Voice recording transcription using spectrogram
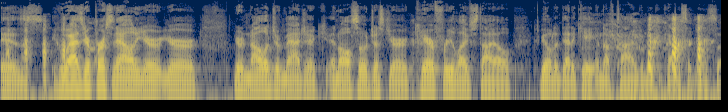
is who has your personality, your your your knowledge of magic, and also just your carefree lifestyle to be able to dedicate enough time to make a cast like this. So,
